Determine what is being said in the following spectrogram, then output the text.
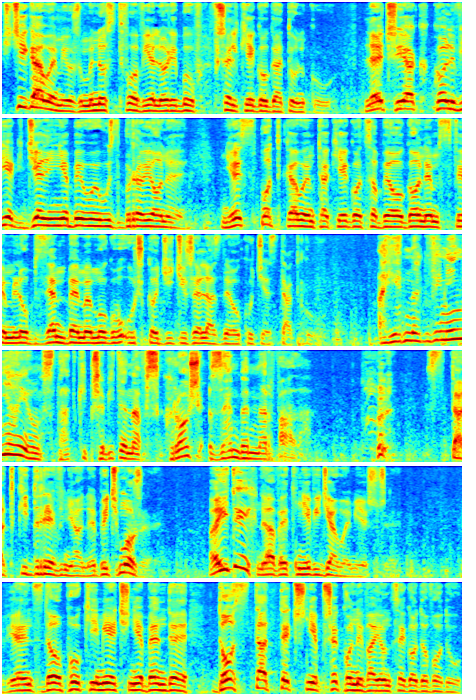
Ścigałem już mnóstwo wielorybów wszelkiego gatunku. Lecz jakkolwiek dzielnie były uzbrojone, nie spotkałem takiego, co by ogonem swym lub zębem mógł uszkodzić żelazne okucie statku. A jednak wymieniają statki przebite na wskroś zębem narwala. Statki drewniane być może. A i tych nawet nie widziałem jeszcze. Więc dopóki mieć nie będę dostatecznie przekonywającego dowodu,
